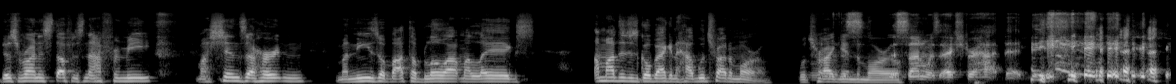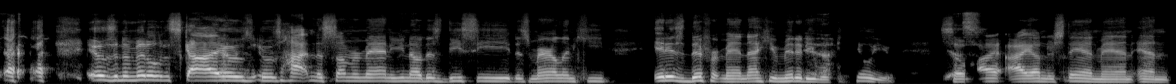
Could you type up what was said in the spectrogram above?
this running stuff is not for me. My shins are hurting. My knees are about to blow out my legs. I'm about to just go back in the house. We'll try tomorrow. We'll try again the, tomorrow. The sun was extra hot that day. it was in the middle of the sky. It was it was hot in the summer, man. You know, this DC, this Maryland heat, it is different, man. That humidity yeah. will kill you. So yes. I I understand, man. And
